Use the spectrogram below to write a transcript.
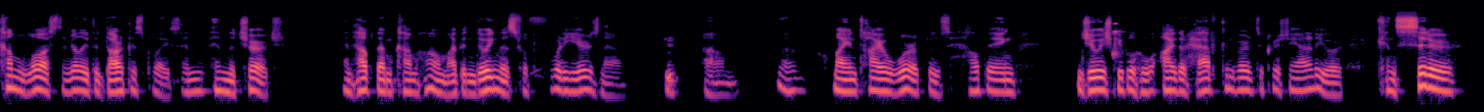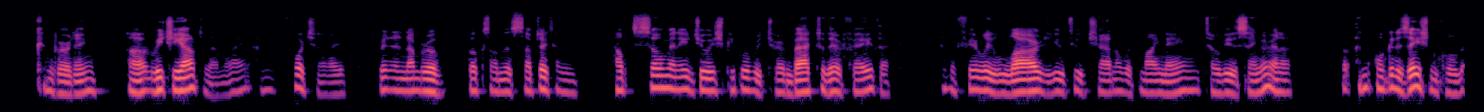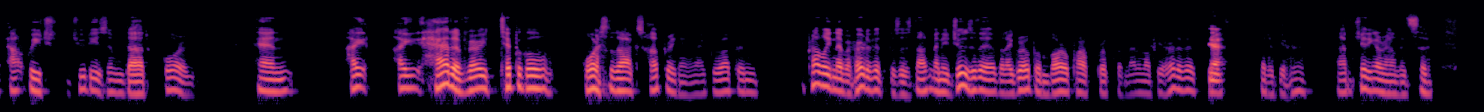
come lost in really the darkest place in, in the church and help them come home. I've been doing this for 40 years now. Hmm. Um, uh, my entire work is helping Jewish people who either have converted to Christianity or consider converting, uh, reaching out to them. And I, am fortunate. I've written a number of books on this subject and helped so many Jewish people return back to their faith. I have a fairly large YouTube channel with my name, Tovia Singer, and a, an organization called OutreachJudaism.org. And I, I had a very typical Orthodox upbringing. I grew up in, probably never heard of it because there's not many Jews there, but I grew up in Borough Park, Brooklyn. I don't know if you heard of it. Yeah. But if you heard, I'm kidding around. It's uh,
